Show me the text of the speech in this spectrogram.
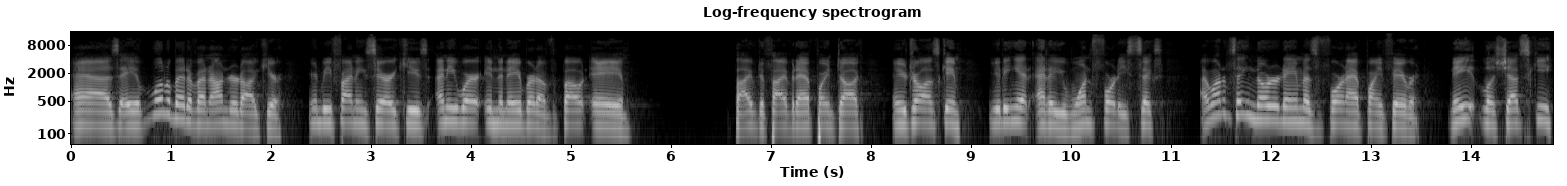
as a little bit of an underdog here. You're going to be finding Syracuse anywhere in the neighborhood of about a five to five and a half point dog. And you're drawing this game, you're getting it at a 146. I wound up saying Notre Dame as a four and a half point favorite. Nate Laszewski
